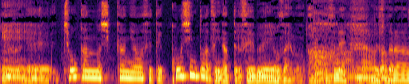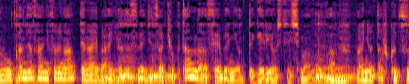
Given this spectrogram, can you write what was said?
えー、腸管の疾患に合わせて高浸透圧になっている成分栄養剤もあるんですね。ですから、あの、患者さんにそれが合ってない場合にはですね、うん、実は極端な成分によって下痢をしてしまうとか、うん、場合によっては腹痛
